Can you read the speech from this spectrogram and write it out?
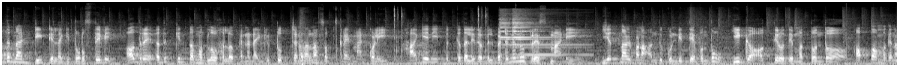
ಅದನ್ನ ಡೀಟೇಲ್ ಆಗಿ ತೋರಿಸ್ತೀವಿ. ಆದ್ರೆ ಅದಕ್ಕಿಂತ ಮೊದಲು ಹಲೋ ಕನ್ನಡ ಯೂಟ್ಯೂಬ್ ಚಾನಲ್ ಅನ್ನ ಸಬ್ಸ್ಕ್ರೈಬ್ ಮಾಡ್ಕೊಳ್ಳಿ. ನೀ ಪಕ್ಕದಲ್ಲಿರೋ ಬೆಲ್ ಬಟನ್ ಅನ್ನು ಪ್ರೆಸ್ ಮಾಡಿ. ಯತ್ನಾಳ್ ಬಣ ಅಂದುಕೊಂಡಿದ್ದೆ ಒಂದು, ಈಗ ಆಗ್ತಿರೋದೆ ಮತ್ತೊಂದು. ಅಪ್ಪ ಮಗನ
